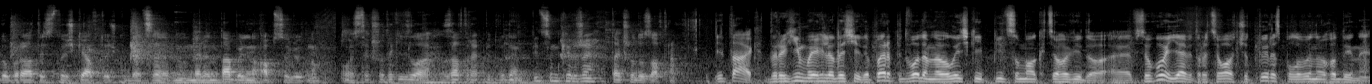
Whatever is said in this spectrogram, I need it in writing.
добиратись з точки А в точку Б. Це ну нерентабельно абсолютно. Ось так що такі діла. Завтра підведемо підсумки вже. Так що до завтра. І так, дорогі мої глядачі, тепер підводимо невеличкий підсумок цього відео. Е, Всього я відпрацював 4,5 години.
